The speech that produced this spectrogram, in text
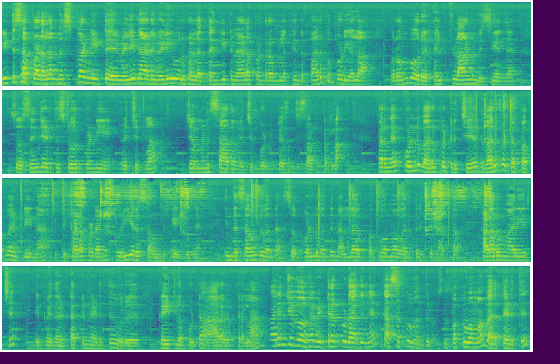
வீட்டு சாப்பாடெல்லாம் மிஸ் பண்ணிவிட்டு வெளிநாடு வெளியூர்களில் தங்கிட்டு வேலை பண்ணுறவங்களுக்கு இந்த பருப்பு பொடியெல்லாம் ரொம்ப ஒரு ஹெல்ப்ஃபுல்லான விஷயங்க. ஸோ செஞ்சு எடுத்து ஸ்டோர் பண்ணி வச்சுக்கலாம். ஜம்முன்னு சாதம் வச்சு போட்டு பிசைஞ்சு சாப்பிட்றலாம் பாருங்கள் கொள்ளு வறுபட்டுருச்சு. அந்த வறுபட்ட பக்குவம் எப்படின்னா இப்படி படப்படன்னு பொரியிற சவுண்டு கேட்குங்க இந்த சவுண்டு வந்தால் ஸோ கொள்ளு வந்து நல்லா பக்குவமாக வறுத்துருச்சுன்னு அர்த்தம். கலரும் மாறிடுச்சு இப்போ இதை டக்குன்னு எடுத்து ஒரு பிளேட்டில் போட்டு ஆற விட்டுறலாம். அரிஞ்சு போக விட்டுறக்கூடாதுங்க. கசப்பு வந்துடும் ஸோ பக்குவமாக வறுத்தெடுத்து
